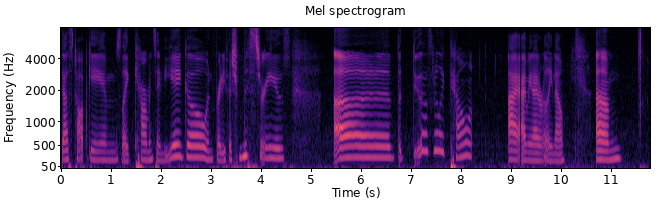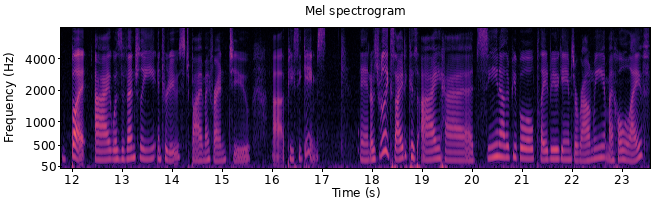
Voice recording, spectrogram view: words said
desktop games like Carmen Sandiego and Freddi Fish Mysteries. Uh, but do those really count? I I mean I don't really know. Um, but I was eventually introduced by my friend to uh, PC games. And I was really excited because I had seen other people play video games around me my whole life.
